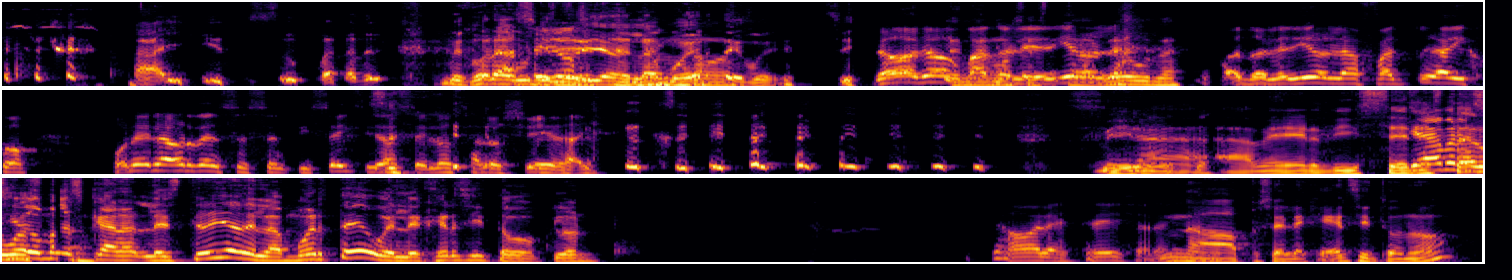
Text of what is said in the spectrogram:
Ay, su madre. Mejor a una estrella de la muerte, güey. Sí. No, no, cuando le, dieron la, cuando le dieron la factura dijo, poné la orden 66 y dáselos a los Jedi. Sí, Mira, a ver, dice. ¿Qué habrá Star sido Wars- más cara, la estrella de la muerte o el ejército clon? No, la estrella. la No, pues el ejército, ¿no?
